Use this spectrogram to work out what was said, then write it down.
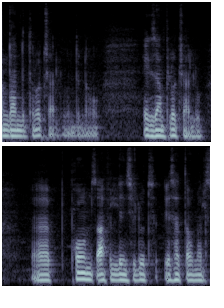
አንዳንድ እንትኖች አሉ። ምንድነው? example ኦች አሉ። poem ጻፍልኝ ሲሉት የሰጠው መልስ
